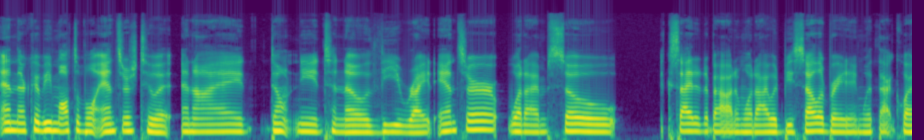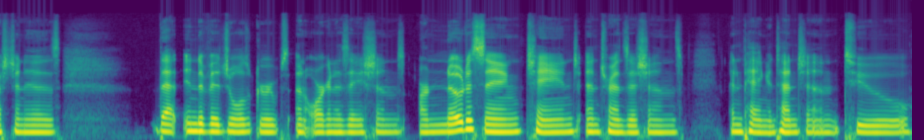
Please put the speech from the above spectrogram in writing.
and there could be multiple answers to it. And I don't need to know the right answer. What I'm so excited about and what I would be celebrating with that question is that individuals, groups, and organizations are noticing change and transitions and paying attention to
